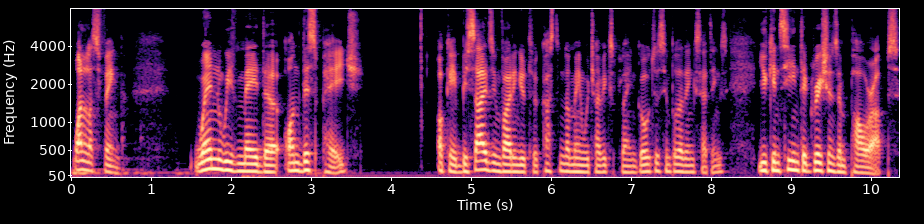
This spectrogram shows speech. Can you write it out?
one last thing. When we've made the on this page, okay, besides inviting you to a custom domain, which I've explained, go to Simple.ink settings, you can see integrations and power ups.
